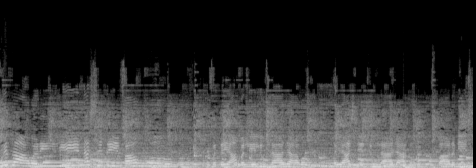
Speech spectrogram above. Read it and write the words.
ဝိတာဝရီနတ်စတိပေါင်းမတရားပလီလူလာကြပုံဘုရားရှင်တူလာကြကုန်ပါရမီဆ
